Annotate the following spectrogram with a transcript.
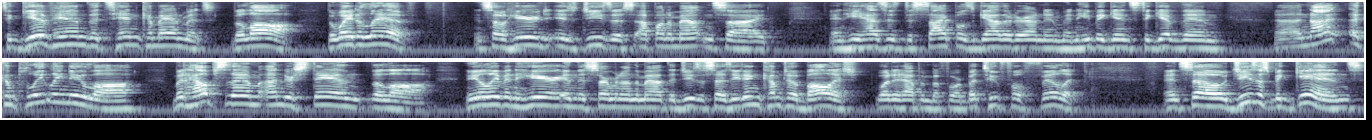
to give him the Ten Commandments, the law, the way to live. And so here is Jesus up on a mountainside, and he has his disciples gathered around him, and he begins to give them uh, not a completely new law, but helps them understand the law. You'll even hear in this Sermon on the Mount that Jesus says he didn't come to abolish what had happened before, but to fulfill it. And so Jesus begins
